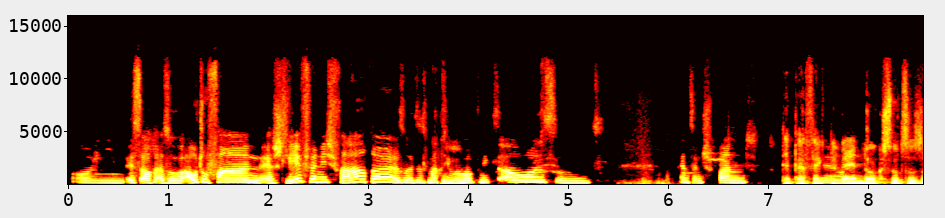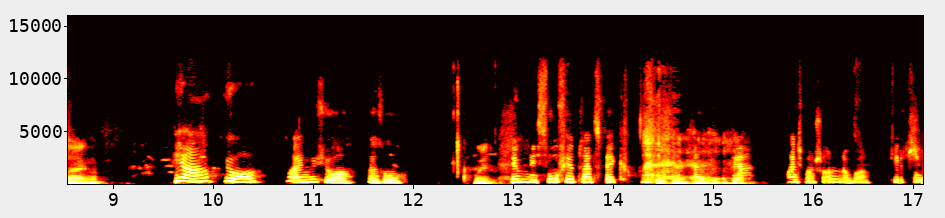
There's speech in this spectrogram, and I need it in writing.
Und ist auch, also Autofahren, er schläft, wenn ich fahre, also das macht cool. ihm überhaupt nichts aus und ganz entspannt. Der perfekte ja. Van-Dog sozusagen. Ja, ja, eigentlich ja. Also cool. nimmt nicht so viel Platz weg. ja, manchmal schon, aber geht so.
